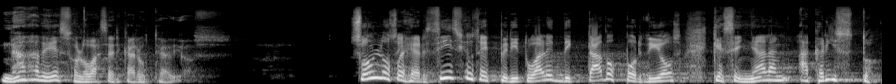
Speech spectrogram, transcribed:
Nada de eso lo va a acercar usted a Dios. Son los ejercicios espirituales dictados por Dios que señalan a Cristo,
